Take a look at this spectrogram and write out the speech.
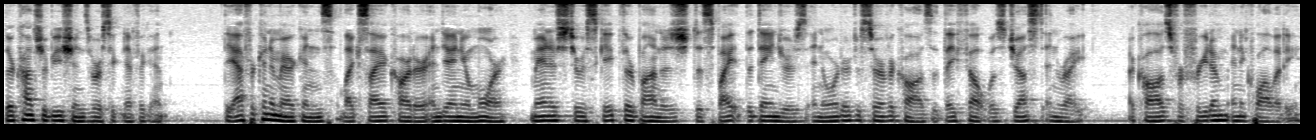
their contributions were significant. The African Americans, like Siah Carter and Daniel Moore, managed to escape their bondage despite the dangers in order to serve a cause that they felt was just and right, a cause for freedom and equality.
